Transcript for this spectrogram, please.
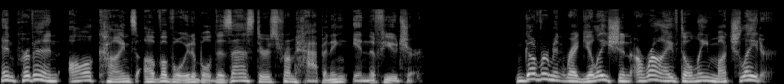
and prevent all kinds of avoidable disasters from happening in the future. Government regulation arrived only much later.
